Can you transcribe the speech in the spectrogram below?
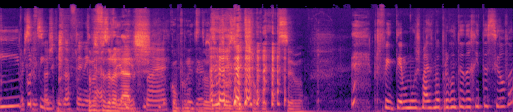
E por fim, Estamos a fazer dizer olhares não é? comprometedores uns aos outros, só para que percebam. por fim, temos mais uma pergunta da Rita Silva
